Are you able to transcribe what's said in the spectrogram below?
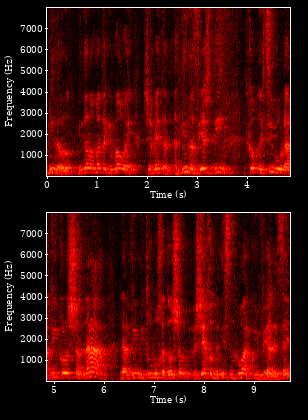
מינול, מינול אומרת הגמורה, שבאמת הדין הזה יש דין את מיני ציבור להביא כל שנה, להביא מתרומו חדושו, ושייך עוד בניסן הוא הקויביה לזה,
